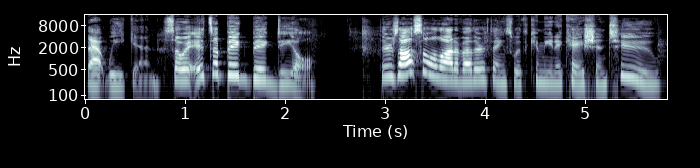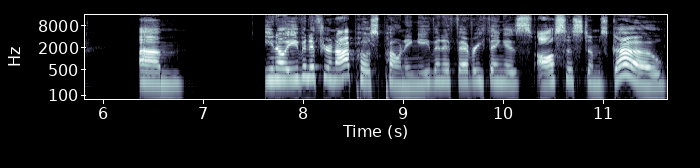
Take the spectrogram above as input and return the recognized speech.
that weekend. So it's a big big deal. There's also a lot of other things with communication too. Um, you know, even if you're not postponing, even if everything is all systems go,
